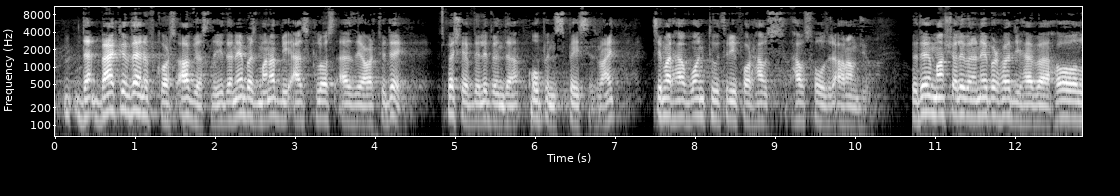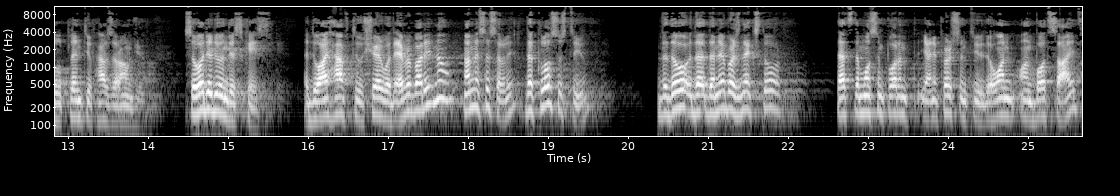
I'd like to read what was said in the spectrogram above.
that back then, of course, obviously, the neighbors might not be as close as they are today, especially if they live in the open spaces, right? So you might have one, two, three, four house, households around you. Today, mashallah, live in a neighborhood, you have a whole plenty of houses around you. So what do you do in this case? Do I have to share with everybody? No, not necessarily. The closest to you. The, door, the, the neighbors next door. That's the most important yani, person to you, the one on both sides,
